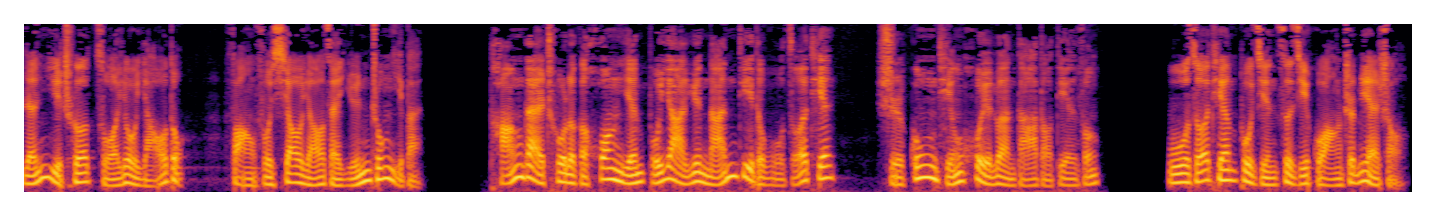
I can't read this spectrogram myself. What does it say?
人一车左右摇动，仿佛逍遥在云中一般。唐代出了个荒淫不亚于南帝的武则天，使宫廷混乱达到巅峰。武则天不仅自己广置面首。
